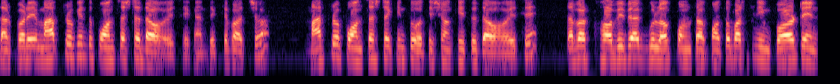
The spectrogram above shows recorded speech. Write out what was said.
তারপরে মাত্র কিন্তু পঞ্চাশটা দেওয়া হয়েছে, এখানে দেখতে পাচ্ছ। মাত্র পঞ্চাশটা কিন্তু অতি সংক্ষিপ্ত দেওয়া হয়েছে। তারপর খ বিভাগগুলো কোনটা কত পার্সেন্ট ইম্পর্টেন্ট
